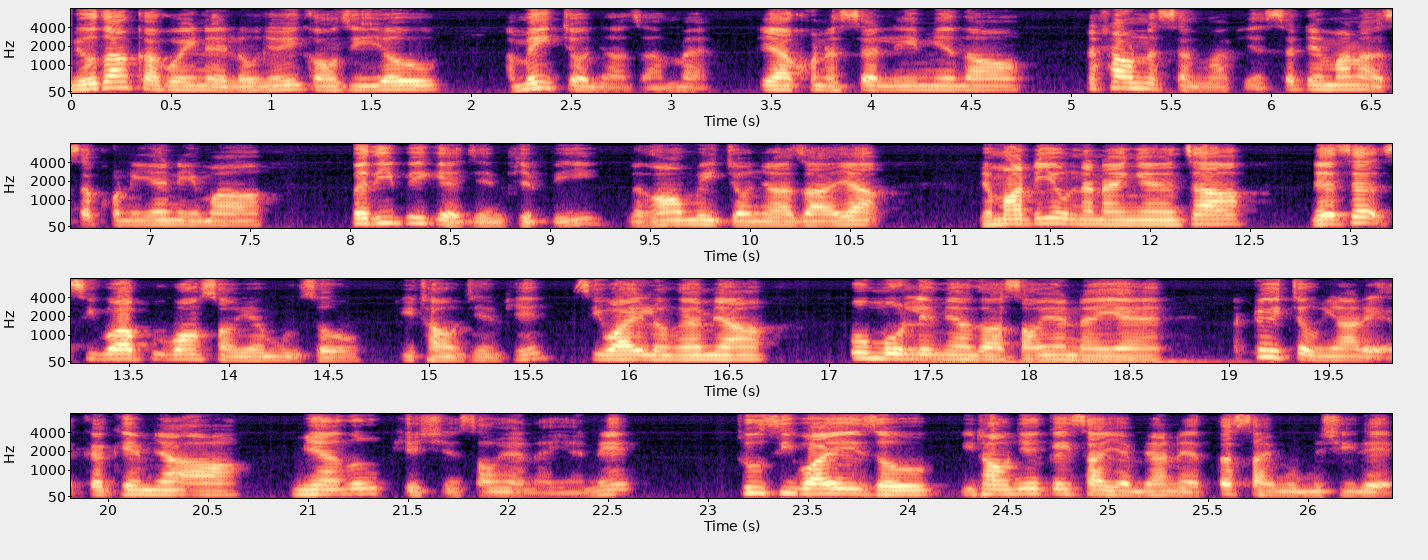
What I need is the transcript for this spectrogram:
မြို့သားကာကွယ်ရေးနဲ့လုံခြုံရေးကောင်စီရုံးအမိန့်ကြော်ညာစာမှတ်184မြင်းသော2025ဖြင့်စက်တင်ဘာလ18ရက်နေ့မှာဖွဲ့စည်းပေးခဲ့ခြင်းဖြစ်ပြီး၎င်းအမိန့်ကြော်ညာစာအရမြန်မာတရုတ်နှစ်နိုင်ငံကြား နေဆက်စီးပွားပူးပေါင်းဆောင်ရွက်မှုစုံတည်ထောင်ခြင်းဖြင့်စီးပွားရေးလုပ်ငန်းများပုံမှုလျင်မြန်စွာဆောင်ရွက်နိုင်ရန်အတွေ့အကြုံရတဲ့အခက်အခဲများအားအမြန်ဆုံးဖြေရှင်းဆောင်ရွက်နိုင်ရန်နှင့်ထူးစီးပွားရေးစုံတည်ထောင်ခြင်းကိစ္စရပ်များနဲ့သက်ဆိုင်မှုမရှိတဲ့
